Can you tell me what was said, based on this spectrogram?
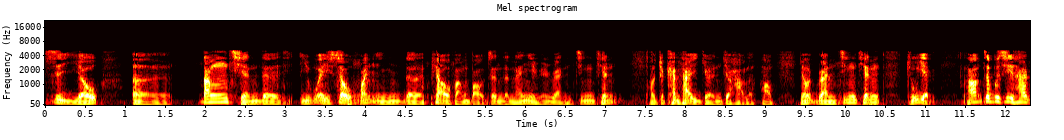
是由呃当前的一位受欢迎的票房保证的男演员阮经天，我就看他一个人就好了，好由阮经天主演。好，这部戏他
